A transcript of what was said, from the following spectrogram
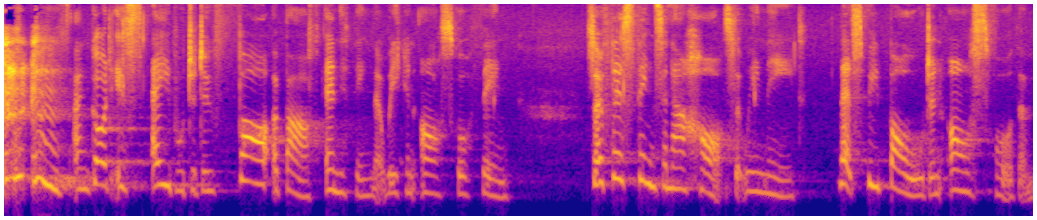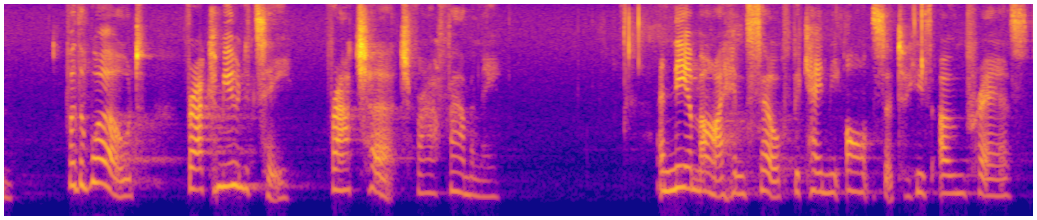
and God is able to do far above anything that we can ask or think. So if there's things in our hearts that we need, let's be bold and ask for them. For the world, for our community, for our church, for our family. And Nehemiah himself became the answer to his own prayers.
